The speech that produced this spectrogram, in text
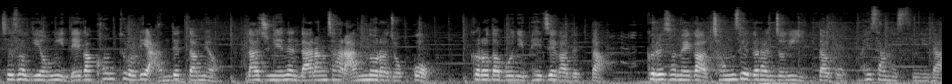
재석이 형이 내가 컨트롤이 안 됐다며 나중에는 나랑 잘 안 놀아줬고 그러다 보니 배제가 됐다. 그래서 내가 정색을 한 적이 있다고 회상했습니다.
